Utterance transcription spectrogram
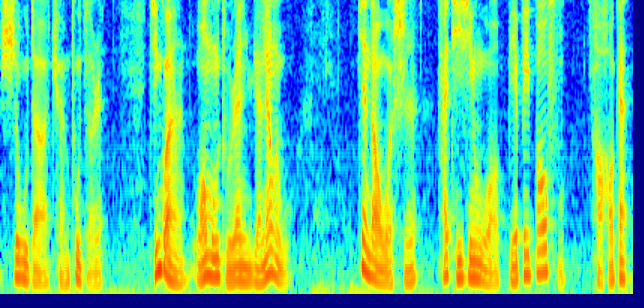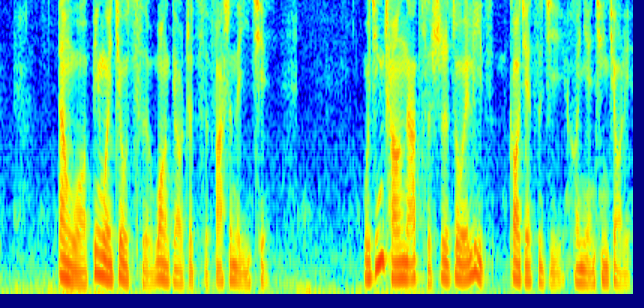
失误的全部责任。尽管王蒙主任原谅了我，见到我时还提醒我别背包袱，好好干，但我并未就此忘掉这次发生的一切。我经常拿此事作为例子，告诫自己和年轻教练。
